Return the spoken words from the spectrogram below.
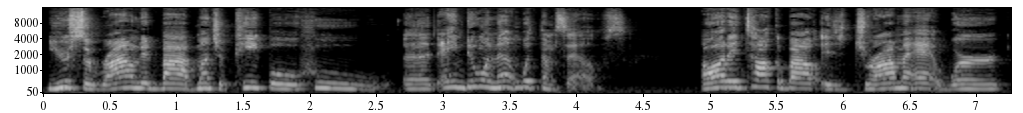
you're surrounded by a bunch of people who uh, ain't doing nothing with themselves. All they talk about is drama at work.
